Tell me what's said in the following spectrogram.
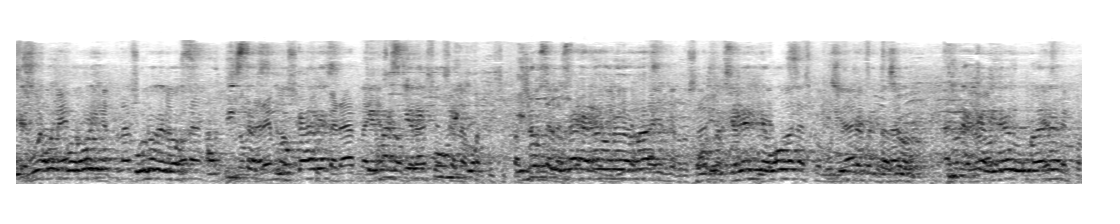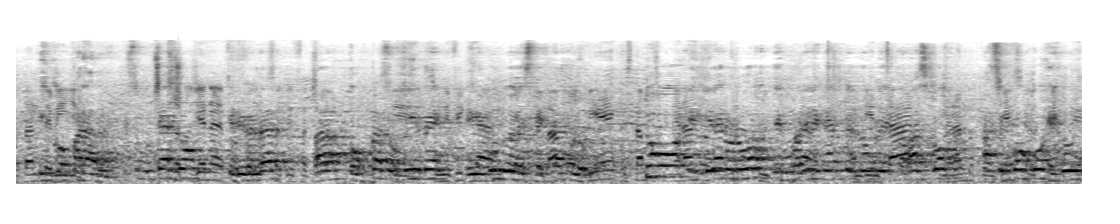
Es hoy por uno de de los artistas locales que más tiene público y participación no se de los ha ganado nada más por su excelente voz todas las y su interpretación. Tiene una calidad de humana villa. incomparable. Es un muchacho que de verdad va con paso firme en el mundo del espectáculo. Tuvo el gran honor de poner en el nombre de Tabasco hace poco en un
